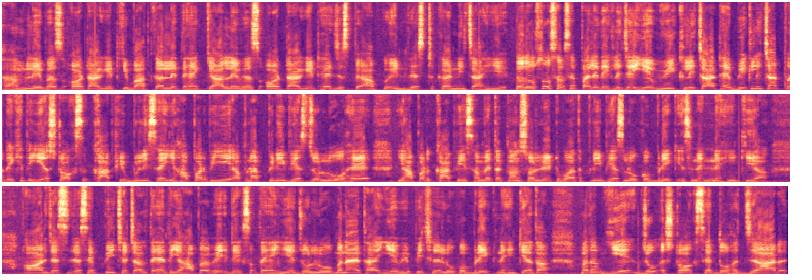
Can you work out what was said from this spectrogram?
हम लेवल्स और टारगेट की बात कर लेते हैं। क्या लेवल्स और टारगेट है जिसपे आपको इन्वेस्ट करनी चाहिए? तो दोस्तों, सबसे पहले देख लीजिए, ये वीकली चार्ट है। वीकली चार्ट पर देखिए तो ये स्टॉक्स काफ़ी बुलिस है। यहाँ पर भी ये अपना प्रीवियस जो लो है, यहाँ पर काफ़ी समय तक कंसोलिडेट हुआ तो प्रीवियस लो को ब्रेक इसने नहीं किया। और जैसे जैसे पीछे चलते हैं तो यहाँ पर भी देख सकते हैं, ये जो लो बनाया था, ये भी पिछले लो को ब्रेक नहीं किया था। मतलब ये जो स्टॉक्स है दो हज़ार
